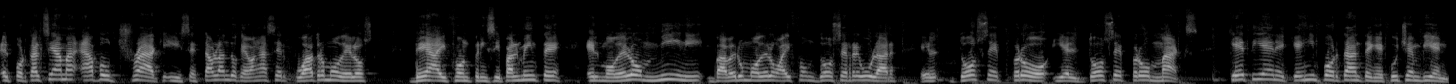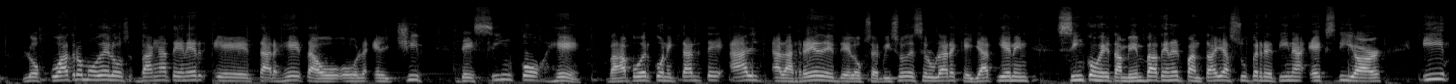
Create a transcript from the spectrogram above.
el portal se llama Apple Track y se está hablando que van a ser cuatro modelos de iPhone, principalmente el modelo mini, va a haber un modelo iPhone 12 regular, el 12 Pro y el 12 Pro Max. ¿Qué tiene? ¿Qué es importante? Escuchen bien, los cuatro modelos van a tener eh, tarjeta o el chip de 5G. Vas a poder conectarte al- a las redes de los servicios de celulares que ya tienen 5G. También va a tener pantalla Super Retina XDR. Y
